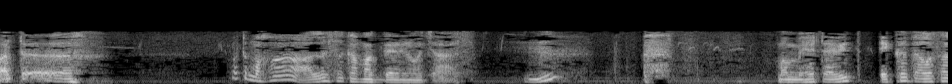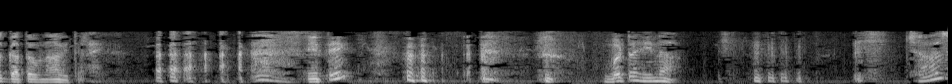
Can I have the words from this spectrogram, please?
මට මට මහා අලසකමක් දැනෙනවා චාල්ස්. මම මෙහෙට ඇවිත් එක දවසක් ගත වුණා විතරයි. ඉතින් මට හිනා. චාල්ස්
